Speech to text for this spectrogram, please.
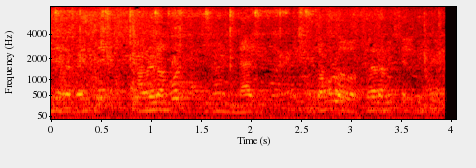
Y de repente abre la puerta y no hay nadie. Estamos los dos claramente el mismo.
